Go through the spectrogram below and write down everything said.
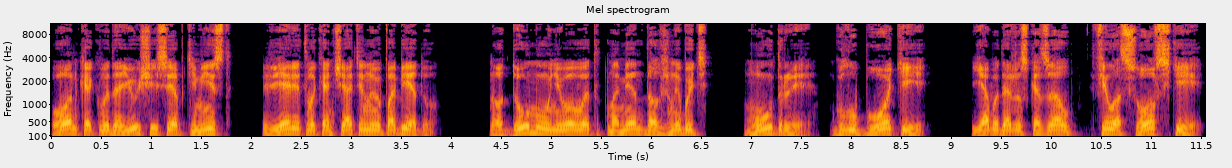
Он, как выдающийся оптимист, верит в окончательную победу. Но думы у него в этот момент должны быть мудрые, глубокие, я бы даже сказал, философские,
